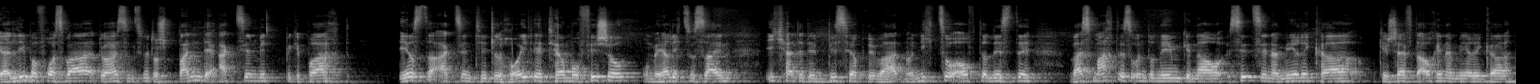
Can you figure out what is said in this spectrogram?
Ja, lieber François, du hast uns wieder spannende Aktien mitgebracht. Erster Aktientitel heute Thermo Fisher. Um ehrlich zu sein, ich hatte den bisher privat noch nicht so auf der Liste. Was macht das Unternehmen genau? Sitz in Amerika, Geschäft auch in Amerika.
